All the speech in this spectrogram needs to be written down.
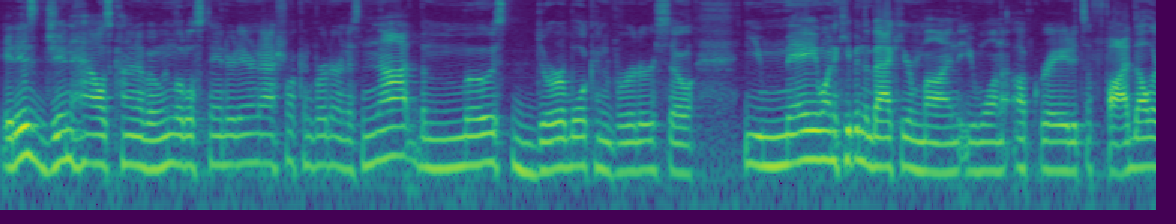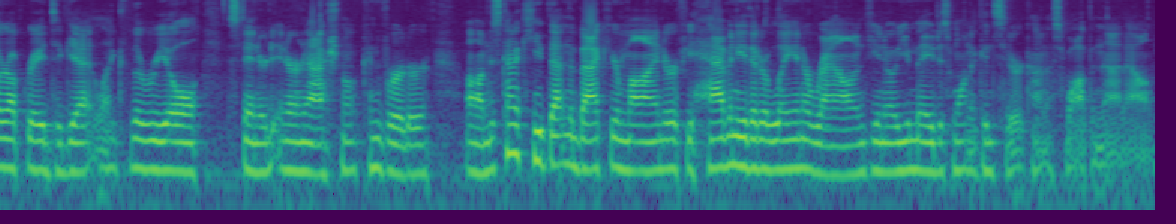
It is Jinhao's kind of own little standard international converter, and it's not the most durable converter, so you may want to keep in the back of your mind that you want to upgrade. It's a $5 upgrade to get like the real standard international converter. Um, just kind of keep that in the back of your mind, or if you have any that are laying around, you know, you may just want to consider kind of swapping that out.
